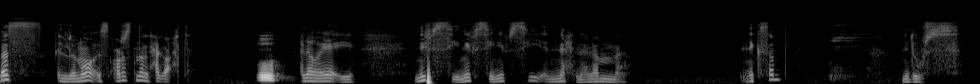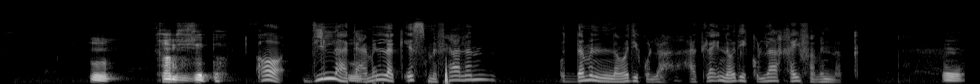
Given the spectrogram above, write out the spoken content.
بس اللي ناقص ارسنال حاجة واحدة مم. ألا وهي إيه نفسي نفسي نفسي إن إحنا لما نكسب ندوس مم. خمسة ستة آه دي اللي مم. هتعمل لك اسم فعلا قدام النوادي كلها هتلاقي النوادي كلها خايفة منك أيوه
